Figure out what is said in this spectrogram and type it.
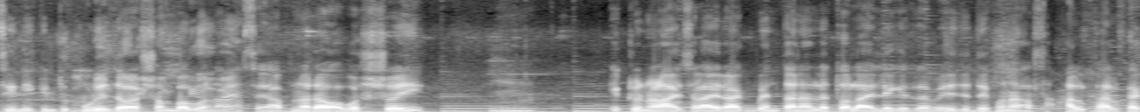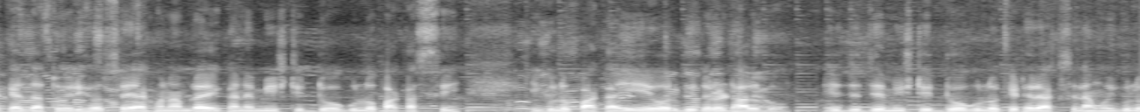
চিনি কিন্তু পুড়ে যাওয়ার সম্ভাবনা আছে। আপনারা অবশ্যই একটু নাড়াই ছাড়াই রাখবেন, তা নাহলে তলায় লেগে যাবে। এই যে দেখুন হালকা হালকা গেজা তৈরি হচ্ছে। এখন আমরা এখানে মিষ্টির ডোগুলো পাকাচ্ছি। এগুলো পাকাইয়ে ওর ভিতরে ঢালবো। এই যে যে মিষ্টির ডোগুলো কেটে রাখছিলাম, ওইগুলো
